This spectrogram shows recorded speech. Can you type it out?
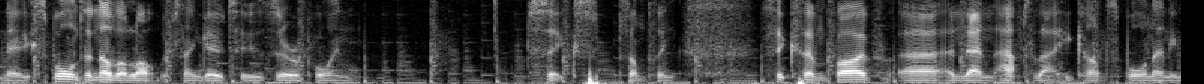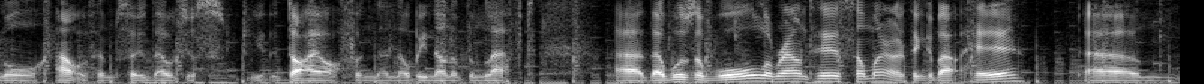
no, he spawns another lot which then go to 0. six something, six seven five, uh, and then after that he can't spawn anymore out of him, so they'll just die off, and then there'll be none of them left. Uh, there was a wall around here somewhere, I think about here, um,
